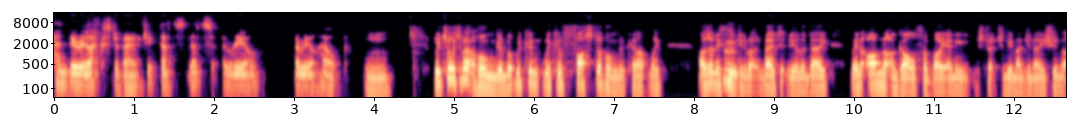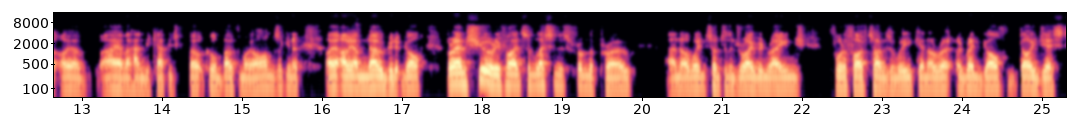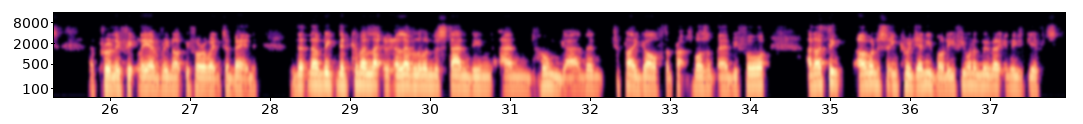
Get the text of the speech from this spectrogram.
and be relaxed about it. That's that's a real a real help. Mm. We talked about hunger, but we can we can foster hunger, can't we? I was only mm. thinking mm. about about it the other day. I mean, I'm not a golfer by any stretch of the imagination. I have I have a handicap. It's called both my arms. Like you know, I, I am no good at golf. But I am sure if I had some lessons from the pro, and I went onto the driving range four or five times a week, and I, re- I read Golf Digest uh, prolifically every night before I went to bed. That there'll be there'd come a, le- a level of understanding and hunger then to play golf that perhaps wasn't there before. And I think I want to encourage anybody if you want to move out in these gifts,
